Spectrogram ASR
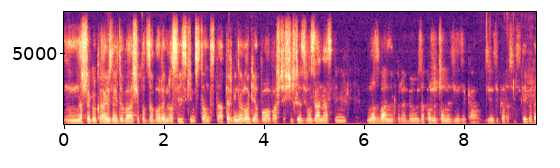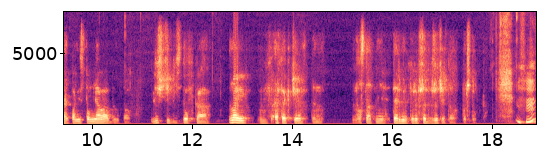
naszego kraju znajdowała się pod zaborem rosyjskim, stąd ta terminologia była właśnie ściśle związana z tymi nazwami, które były zapożyczone z języka, z języka rosyjskiego. Tak jak pani wspomniała, był to liścik, listówka, no i w efekcie ten ostatni termin, który wszedł w życie, to pocztówka. Mhm.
